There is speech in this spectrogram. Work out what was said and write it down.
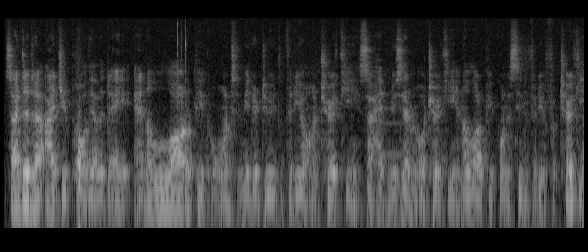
So I did an IG poll the other day, and a lot of people wanted me to do the video on Turkey. So I had New Zealand or Turkey, and a lot of people want to see the video for Turkey.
